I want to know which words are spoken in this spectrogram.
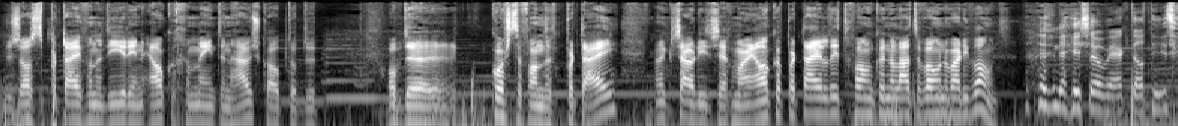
Dus als de Partij van de Dieren in elke gemeente een huis koopt op de op de kosten van de partij. Dan zou die zeg maar elke partijlid gewoon kunnen laten wonen waar hij woont. Nee, zo werkt dat niet.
